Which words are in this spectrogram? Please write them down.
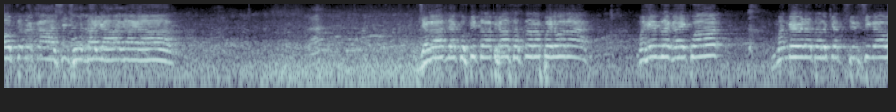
गावच नका अशी शोधाई आग जगातल्या कुस्तीचा अभ्यास असणारा पैलवान महेंद्र गायकवाड मंगळवेढा तालुक्यात शिरशी गाव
